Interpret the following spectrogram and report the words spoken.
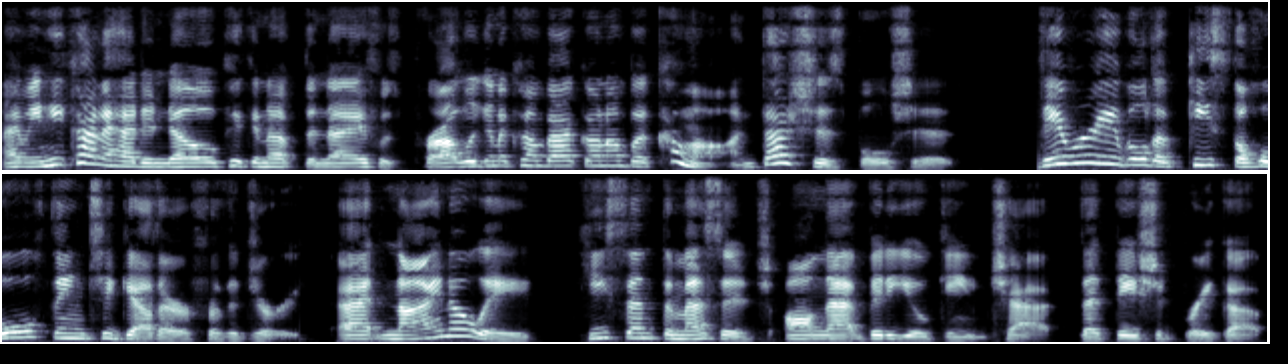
I mean, he kind of had to know picking up the knife was probably going to come back on him, but come on, that's just bullshit. They were able to piece the whole thing together for the jury. At 908, he sent the message on that video game chat that they should break up.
